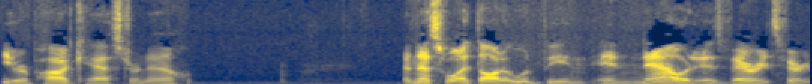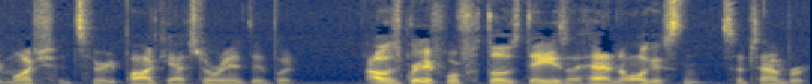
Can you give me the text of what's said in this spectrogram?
you're a podcaster now and that's what I thought it would be. And, and now it is very it's very much it's very podcast oriented but I was grateful for those days I had in August and September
